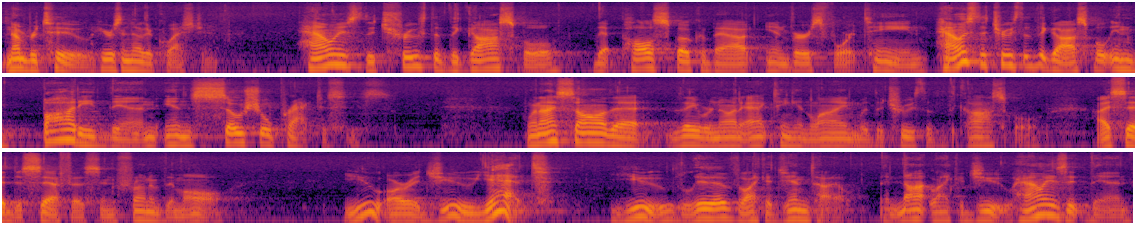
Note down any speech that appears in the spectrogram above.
Number two, here's another question How is the truth of the gospel that Paul spoke about in verse 14, how is the truth of the gospel embodied then in social practices? When I saw that they were not acting in line with the truth of the gospel, I said to Cephas in front of them all, You are a Jew, yet you live like a Gentile and not like a Jew. How is it then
